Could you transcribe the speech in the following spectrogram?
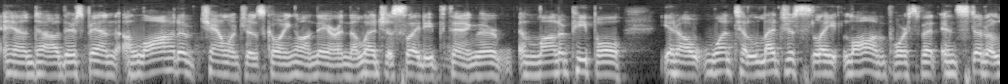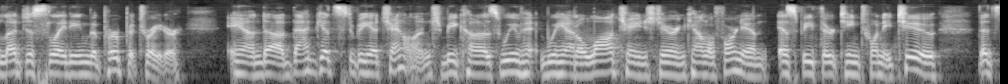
And uh, there's been a lot of challenges going on there in the legislative thing. There a lot of people you know, want to legislate law enforcement instead of legislating the perpetrator. And uh, that gets to be a challenge because we've we had a law changed here in California, SB 1322, that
